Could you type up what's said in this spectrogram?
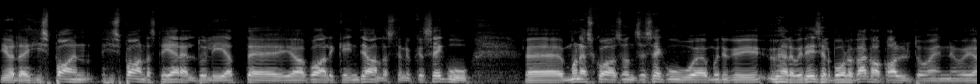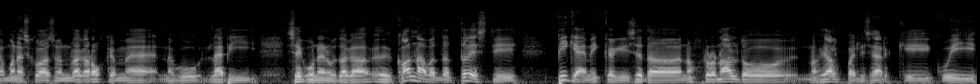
nii-öelda hispaan, hispaanlaste järeltulijate ja kohalike indiaanlaste niisugune segu mõnes kohas on see segu muidugi ühele või teisele poole väga kaldu, on ju, ja mõnes kohas on väga rohkem nagu läbi segunenud, aga kannavad nad tõesti pigem ikkagi seda noh, Ronaldo noh, jalgpallisärki kui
